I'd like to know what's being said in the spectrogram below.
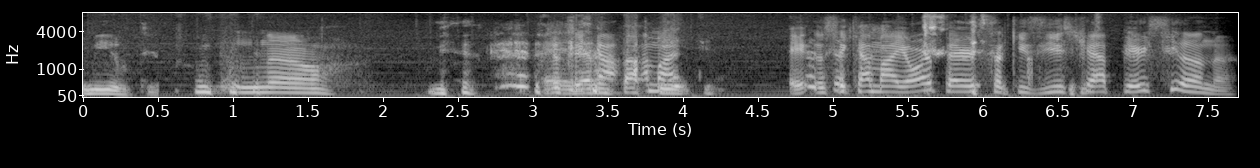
Meu Deus. Não. É, era a, um tapete. Eu sei que a maior persa que existe é a persiana.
